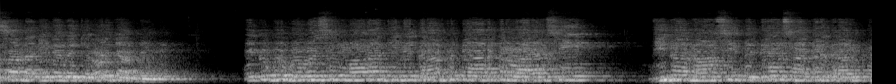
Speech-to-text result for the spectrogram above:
ਸੰਗਤ ਨਦੀ ਦੇ ਵਿੱਚ ਰੁੜ ਜਾਂਦੇ ਨੇ। ਇੱਕ ਗੁਰੂ ਗੋਬਿੰਦ ਸਿੰਘ ਮਹਾਰਾਜ ਜੀ ਨੇ ਗ੍ਰੰਥ ਤਿਆਰ ਕਰਵਾਇਆ ਸੀ, ਜਿਹਦਾ ਨਾਮ ਸੀ ਵਿਦਿਆ ਸਾਗਰ ਗ੍ਰੰਥ,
